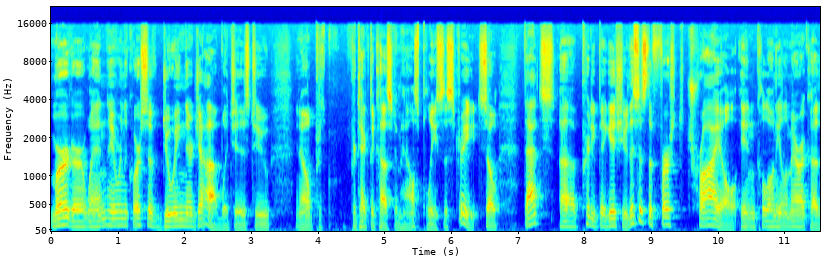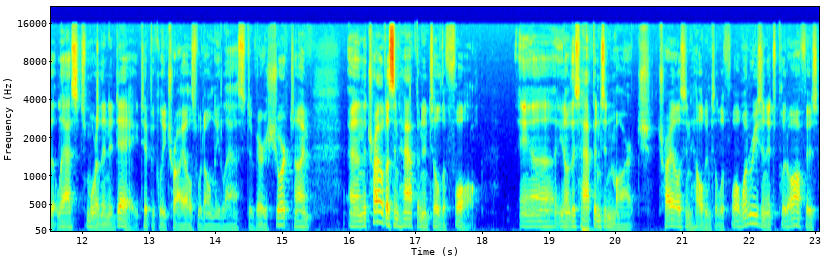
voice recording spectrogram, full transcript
murder when they were in the course of doing their job, which is to you know pr- protect the custom house, police the street. So that's a pretty big issue. This is the first trial in colonial America that lasts more than a day. Typically, trials would only last a very short time, and the trial doesn't happen until the fall. Uh, you know, this happens in March. Trial isn't held until the fall. One reason it's put off is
